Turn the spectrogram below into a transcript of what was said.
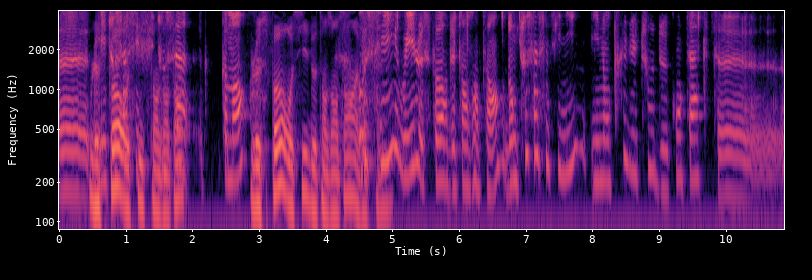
Euh, le sport ça, aussi de temps en ça, temps. Comment? Le sport aussi de temps en temps. Avec... Aussi, oui, le sport de temps en temps. Donc tout ça c'est fini. Ils n'ont plus du tout de contact euh,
